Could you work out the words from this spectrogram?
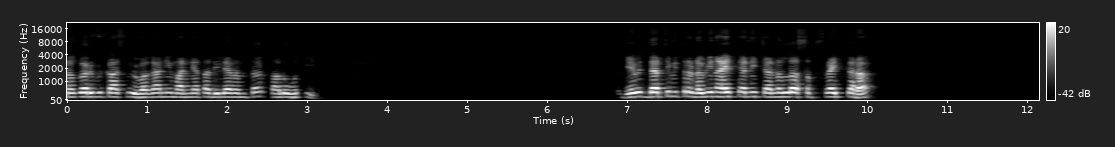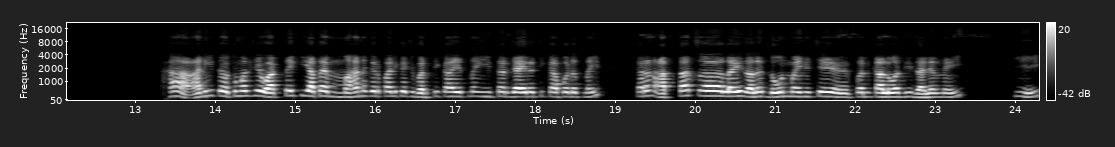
नगर विकास विभागाने मान्यता दिल्यानंतर चालू होतील. जे विद्यार्थी मित्र नवीन आहेत त्यांनी चॅनलला सबस्क्राईब करा. हां आणि त तुम्हाला जे वाटतंय, की आता महानगरपालिकेची भरती का येत नाही, इतर जाहिराती का पडत नाहीत? कारण आत्ताच अ, लय झालं 2 महिन्याचे पण कालावधी झालेला नाही, की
